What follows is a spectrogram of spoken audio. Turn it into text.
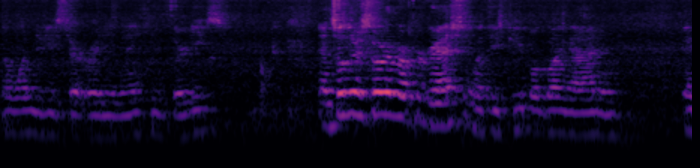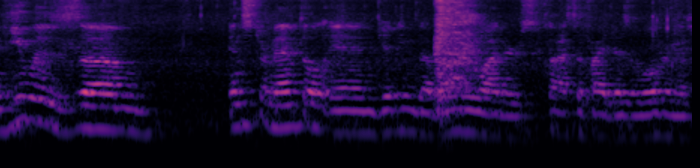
when did he start writing, in the 1930s? And so there's sort of a progression with these people going on, and, and he was um, instrumental in getting the Boundary Waters classified as a wilderness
